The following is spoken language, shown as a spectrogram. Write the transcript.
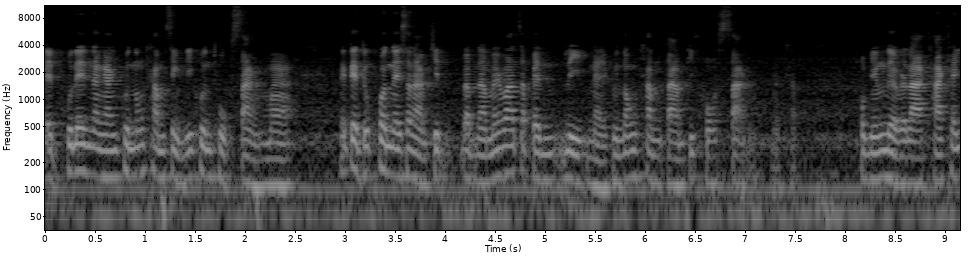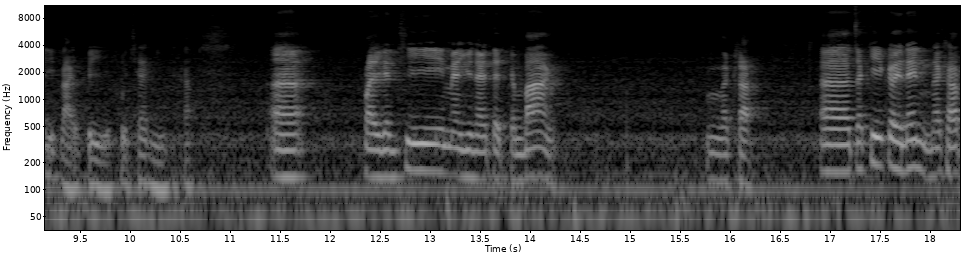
11 ผู้เล่นดังนั้น คุณต้องทำสิ่งที่คุณถูกสั่งมานักเตะทุกคนในสนามคิดแบบนั้นไม่ว่าจะเป็นลีกไหนคุณต้องทำตามที่โค้ชสั่งนะครับ ผมยังเหลือเวลาค้าแค่อีกหลายปีพูดแค่นี้นะครับเอ่อไปกันที่แมนยูไนเต็ดกันบ้างนะครับ แจ็คกี้ โกรเนนนะครับ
